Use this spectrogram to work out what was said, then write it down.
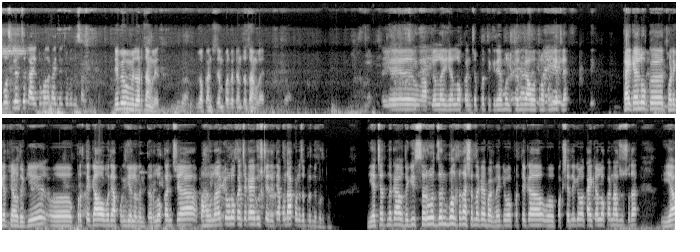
भोसलेंचं काय? तुम्हाला काय त्यांच्याबद्दल सांगता? ते बी उमेदवार चांगले आहेत. लोकांशी संपर्क त्यांचा चांगला आहे. आपल्याला या लोकांच्या प्रतिक्रिया मलटण गावातून आपण घेतल्या. काही काही लोक थोडक्यात काय होतं की प्रत्येक गावामध्ये आपण गेल्यानंतर लोकांच्या भावना किंवा लोकांच्या काय गोष्टी आहेत त्या आपण दाखवण्याचा प्रयत्न करतो. याच्यातनं काय होतं की सर्वच जण बोलतात अशातला काय भाग नाही किंवा प्रत्येक पक्षातले किंवा काही काही लोकांना अजून सुद्धा या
